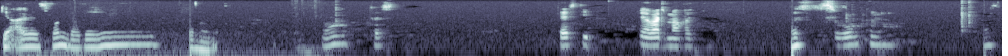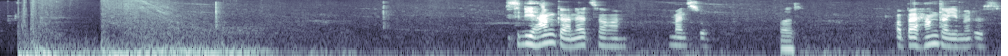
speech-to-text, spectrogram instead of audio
Ihr alles runtergeholt? Oh, das. Der ist die. Ja, warte mal. Was? So. Das sind die Hangar, ne, Zaran? Meinst du? Was? Ob bei Hangar jemand ist?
